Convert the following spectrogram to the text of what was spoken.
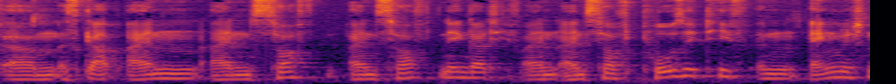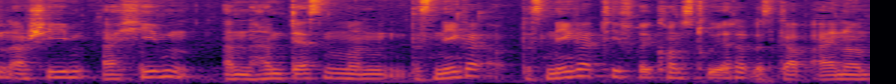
ähm, es gab einen, einen Soft, ein Soft Negativ, ein, ein Soft Positiv in englischen Archiven, Archiven, anhand dessen man das, Neg das Negativ rekonstruiert hat. Es gab eine,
